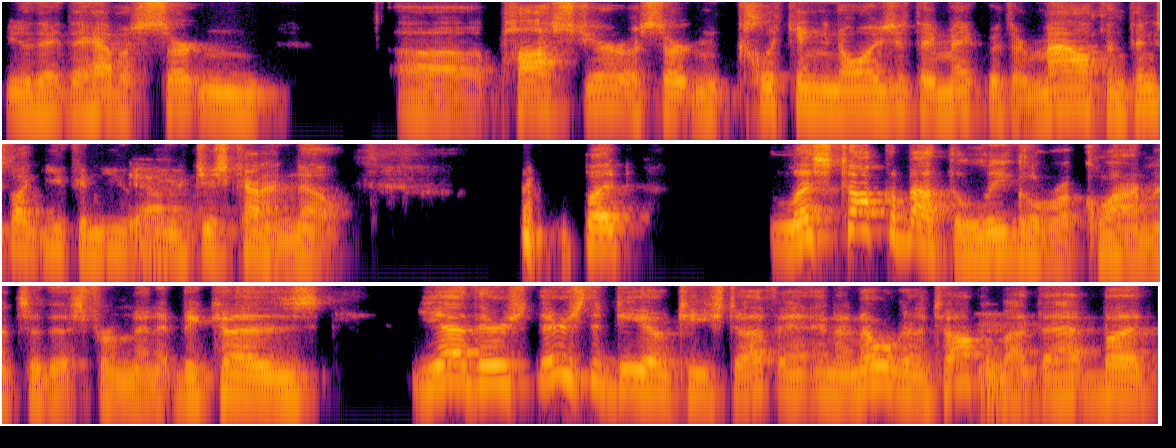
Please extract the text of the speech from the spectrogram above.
You know, they, they have a certain uh, posture, a certain clicking noise that they make with their mouth, and things like you can you, yeah. you just kind of know. But let's talk about the legal requirements of this for a minute, because yeah, there's there's the DOT stuff, and, and I know we're going to talk mm-hmm. about that, but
